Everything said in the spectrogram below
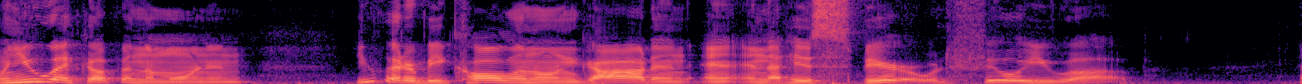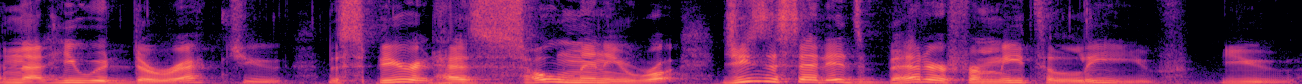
When you wake up in the morning, you better be calling on God and, and, and, that His Spirit would fill you up and that He would direct you. The Spirit has so many. Ro- Jesus said, It's better for me to leave you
